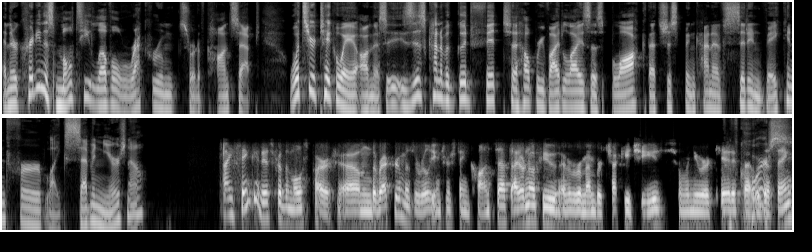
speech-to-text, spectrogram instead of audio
and they're creating this multi-level rec room sort of concept. What's your takeaway on this? Is this kind of a good fit to help revitalize this block that's just been kind of sitting vacant for like seven years now? I think it is for the most part. Um, the rec room is a really interesting concept. I don't know if you ever remember Chuck E. Cheese from when you were a kid, of if that course. was a thing.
